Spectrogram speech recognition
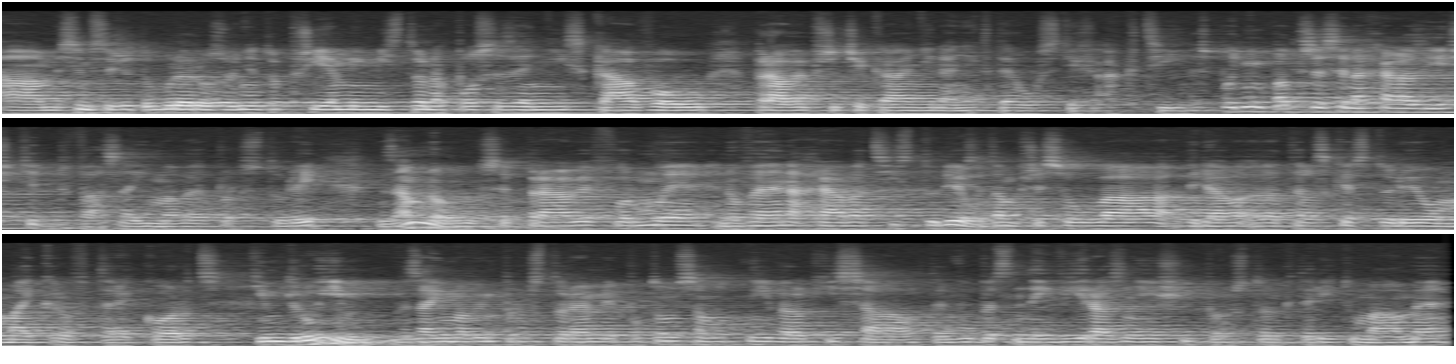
a myslím si, že to bude rozhodně to příjemné místo na posezení s kávou právě při čekání na některou z těch akcí. V spodním patře se nachází ještě dva zajímavé prostory. Za mnou se právě formuje nové nahrávací studio. Tam přesouvá vydavatelské studio Mycroft Records. Tím druhým zajímavým prostorem je potom samotný velký sál, ten vůbec nejvýraznější prostor, který tu máme,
